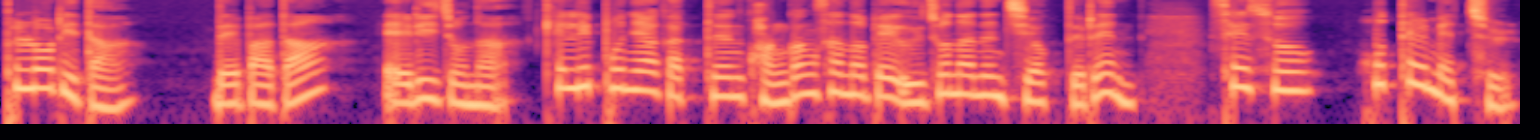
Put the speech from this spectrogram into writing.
플로리다, 네바다, 애리조나, 캘리포니아 같은 관광산업에 의존하는 지역들은 세수, 호텔 매출,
